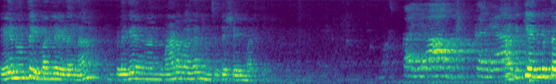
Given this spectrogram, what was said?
ಏನು ಅಂತ ಇವಾಗಲೇ ಹೇಳಲ್ಲ. ಬೆಳಗ್ಗೆ ನಾನು ಮಾಡುವಾಗ ನಿಮ್ಮ ಜೊತೆ ಶೇರ್ ಮಾಡ್ತೀನಿ. ಅದಕ್ಕೆ ಅಂದ್ಬಿಟ್ಟು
